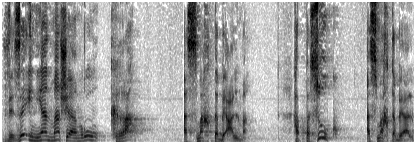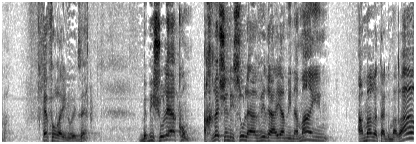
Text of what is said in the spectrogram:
וזה עניין מה שאמרו, קרא אסמכתא בעלמא. הפסוק אסמכתא בעלמא. איפה ראינו את זה? בבישולי עקום. אחרי שניסו להביא ראייה מן המים, אמרת הגמרא,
